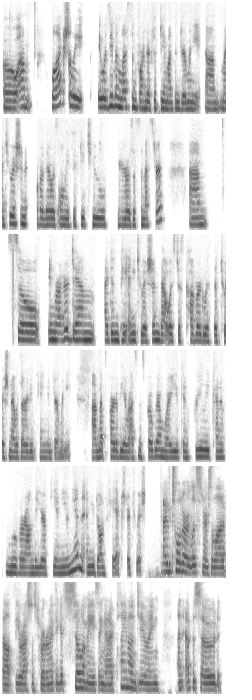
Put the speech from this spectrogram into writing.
Oh, um, well, actually, it was even less than 450 a month in Germany. Um, my tuition over there was only 52 euros a semester. Um, so in Rotterdam, I didn't pay any tuition. That was just covered with the tuition I was already paying in Germany. Um, that's part of the Erasmus program where you can freely kind of move around the European Union and you don't pay extra tuition. I've told our listeners a lot about the Erasmus program. I think it's so amazing. And I plan on doing an episode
